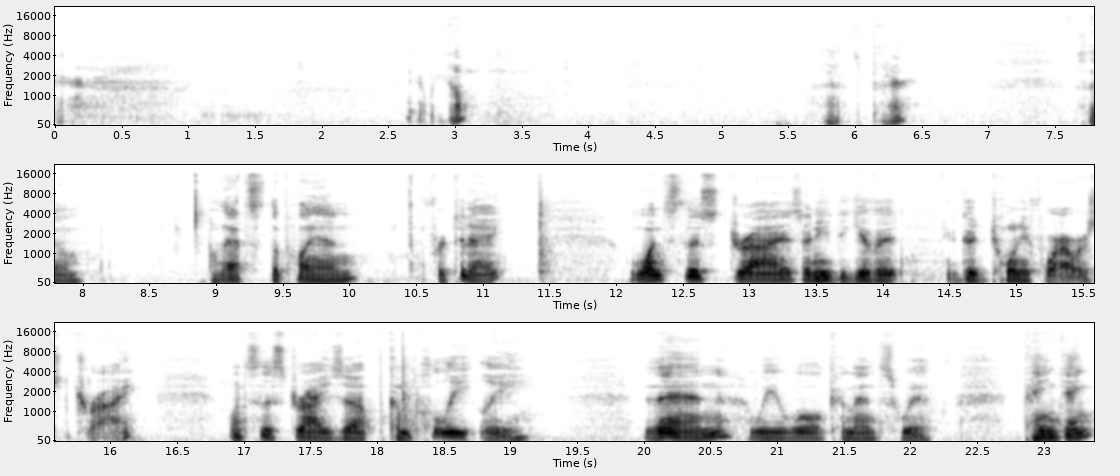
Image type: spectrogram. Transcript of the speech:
There. There we go. That's better. So that's the plan for today. Once this dries, I need to give it a good 24 hours to dry. Once this dries up completely, then we will commence with painting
